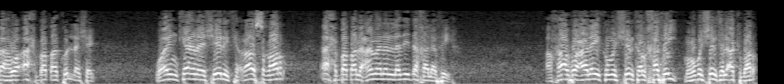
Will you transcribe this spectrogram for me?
فهو أحبط كل شيء. وإن كان شرك أصغر أحبط العمل الذي دخل فيه. أخاف عليكم الشرك الخفي ما هو بالشرك الأكبر.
